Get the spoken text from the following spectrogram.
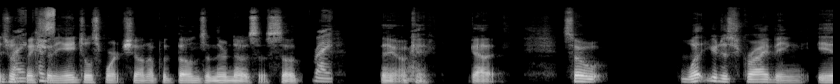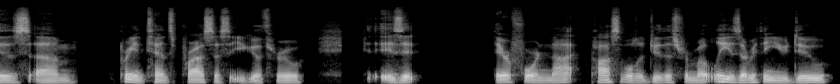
just want right? to make sure the angels weren't showing up with bones in their noses. So right. They okay, right. got it. So what you're describing is um, a pretty intense process that you go through. Is it therefore not possible to do this remotely? Is everything you do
